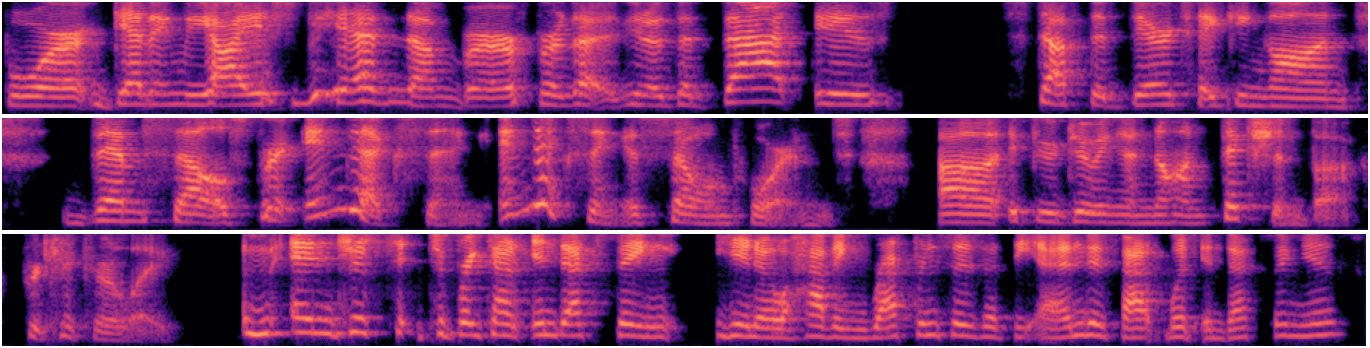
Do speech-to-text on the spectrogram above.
for getting the ISBN number, for the, you know, that that is stuff that they're taking on themselves for indexing. Indexing is so important uh, if you're doing a nonfiction book, particularly. And just to, to break down indexing, you know, having references at the end, is that what indexing is?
